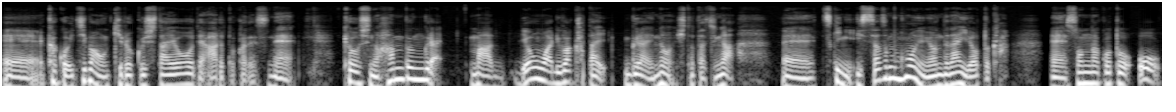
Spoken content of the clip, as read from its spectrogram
えー過去一番を記録したようであるとかですね、教師の半分ぐらい、まあ、4割は硬いぐらいの人たちが、えー月に一冊も本を読んでないよとか、えーそんなことを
